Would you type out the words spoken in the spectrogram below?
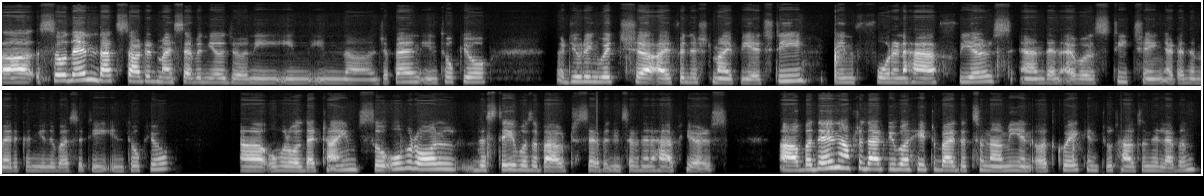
Uh, so then that started my seven year journey in, in uh, Japan, in Tokyo, uh, during which uh, I finished my PhD in four and a half years. And then I was teaching at an American university in Tokyo uh, overall that time. So overall, the stay was about seven, seven and a half years. Uh, but then after that, we were hit by the tsunami and earthquake in 2011,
